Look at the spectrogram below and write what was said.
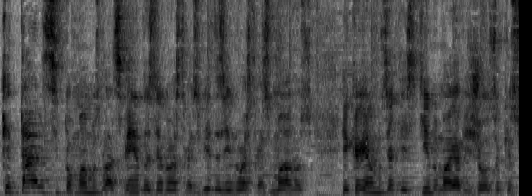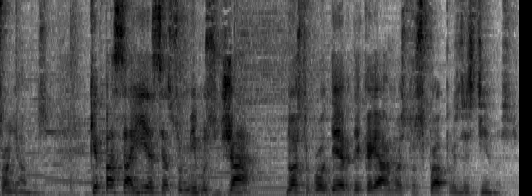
Que tal se tomamos as rendas de nossas vidas em nossas mãos e criamos o destino maravilhoso que sonhamos? Que passaria se assumimos já nosso poder de criar nossos próprios destinos?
